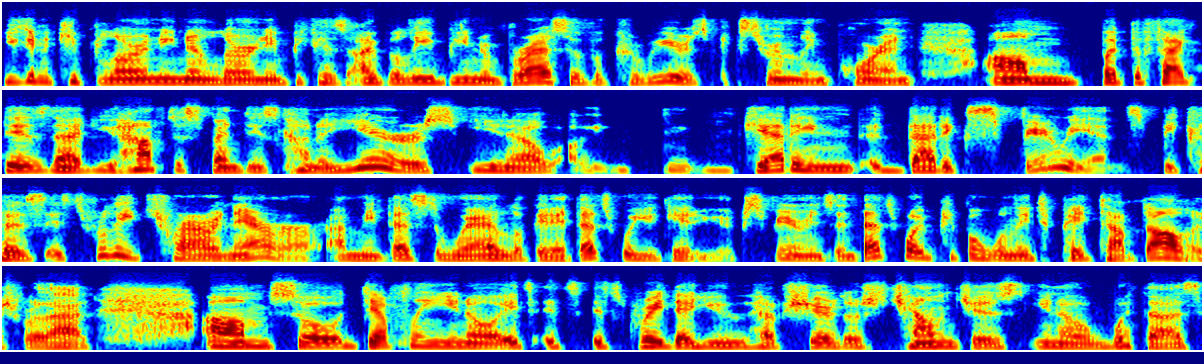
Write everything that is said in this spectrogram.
you're going to keep learning and learning because i believe being abreast of a career is extremely important. Um, but the fact is that you have to spend these kind of years you know getting that experience because it's really trial and error. I mean that's the way i look at it. That's where you get your experience and that's why people willing to pay top dollars for that. Um, so definitely you know it's it's it's great that you have shared those challenges you know with us.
